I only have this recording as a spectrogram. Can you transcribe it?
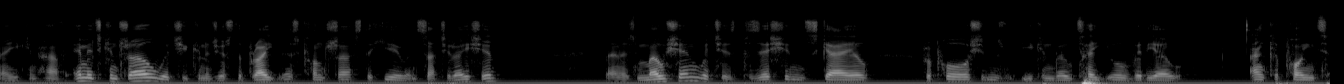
Now you can have image control which you can adjust the brightness, contrast, the hue and saturation. Then there's motion which is position, scale, proportions. You can rotate your video, anchor point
